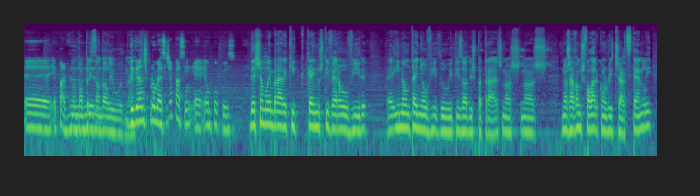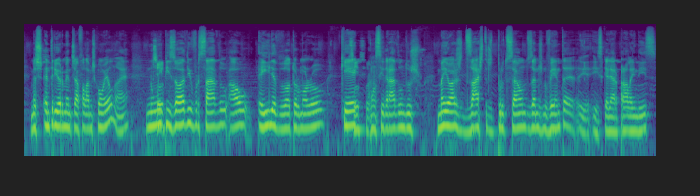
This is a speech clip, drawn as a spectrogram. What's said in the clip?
eh, epá, de, Vão para a prisão de Hollywood, não é? de grandes promessas. Epá, sim, é, é um pouco isso. Deixa-me lembrar aqui que quem nos estiver a ouvir eh, e não tenha ouvido episódios para trás, nós, nós, nós já vamos falar com o Richard Stanley, mas anteriormente já falámos com ele, não é? Num Sim. episódio versado ao A Ilha do Dr. Moreau, que é Sim, sim. considerado um dos maiores desastres de produção dos anos 90 e, e se calhar para além disso.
